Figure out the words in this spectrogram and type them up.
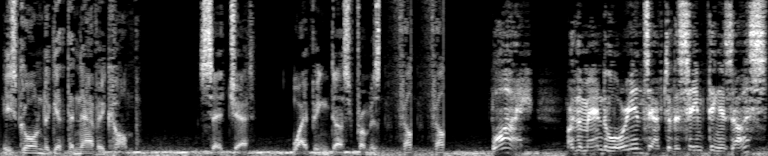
He's going to get the Navicomp, said Jet, wiping dust from his felt. felt. Why? Are the Mandalorians after the same thing as us?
